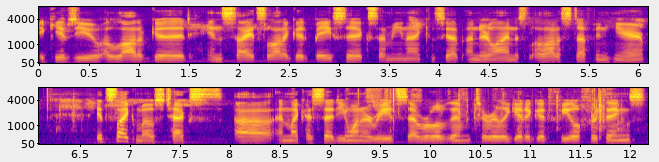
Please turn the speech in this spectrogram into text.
It gives you a lot of good insights, a lot of good basics. I mean, I can see I've underlined a lot of stuff in here. It's like most texts, uh, and like I said, you want to read several of them to really get a good feel for things.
